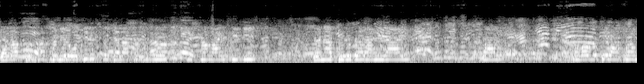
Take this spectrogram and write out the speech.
জেলা প্রশাসনের অতিরিক্ত জেলা প্রশাসক ইসলামাই সিটি জনাব ফিরোজা রানী রায় তার সভাপতির আসন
